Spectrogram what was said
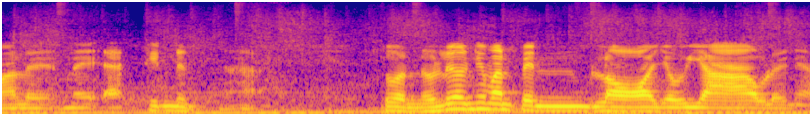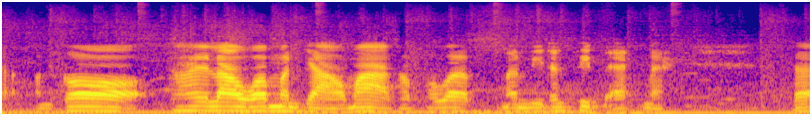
มาเลยในแอคที่หนึ่งนะฮะส่วนในเรื่องที่มันเป็นรอยาวๆเลยเนี่ย มันก็ถ้าให้เล่าว่ามันยาวมากครับเพราะว่ามันมีทั้งสิบแอคนะแต่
